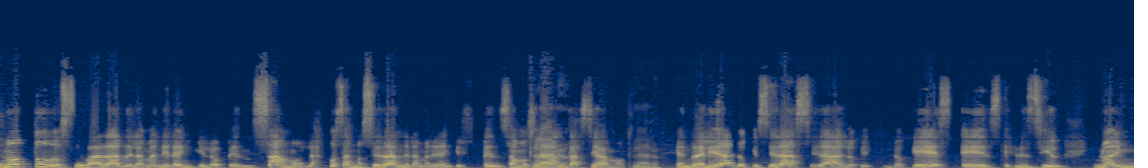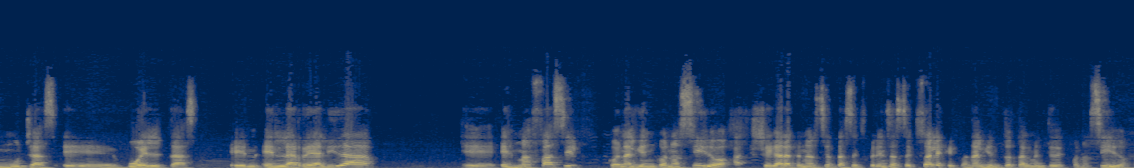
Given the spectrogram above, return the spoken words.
no todo se va a dar de la manera en que lo pensamos, las cosas no se dan de la manera en que pensamos o fantaseamos. Claro. En realidad lo que se da, se da, lo que, lo que es, es, es decir, no hay muchas eh, vueltas. En, la realidad eh, es más fácil con alguien conocido llegar a tener ciertas experiencias sexuales que con alguien totalmente desconocido.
